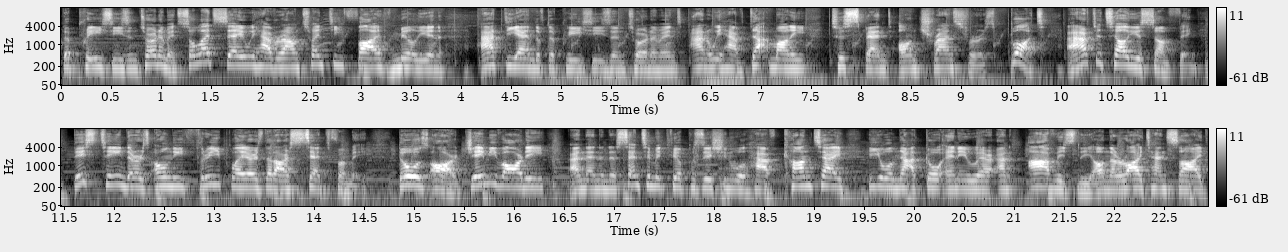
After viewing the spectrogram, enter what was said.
the preseason tournament. So let's say we have around 25 million at the end of the preseason tournament and we have that money to spend on transfers. But I have to tell you something. This team, there is only three players that are set for me. Those are Jamie Vardy, and then in the center midfield position we'll have Kante. He will not go anywhere. And obviously on the right hand side,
